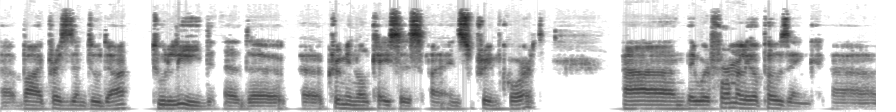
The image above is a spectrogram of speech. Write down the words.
uh, by President Duda to lead uh, the uh, criminal cases uh, in Supreme Court. And they were formally opposing uh,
